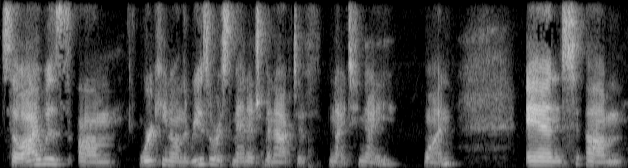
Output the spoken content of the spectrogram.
So I was um, working on the Resource Management Act of 1991. And um,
